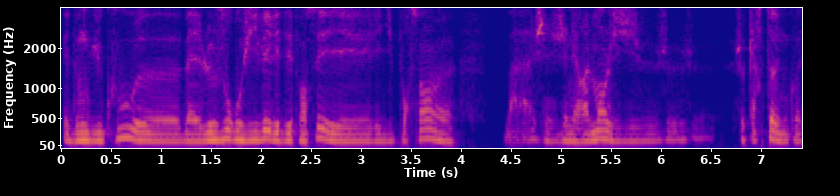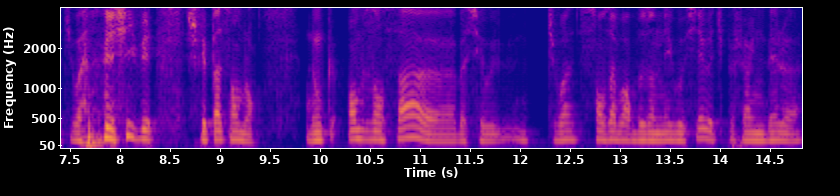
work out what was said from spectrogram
Et donc du coup, bah, le jour où j'y vais les dépenser, les, les 10%, bah, généralement, je, je, cartonne, quoi, tu vois. j'y vais, je fais pas semblant. Donc en faisant ça, bah, c'est, tu vois, sans avoir besoin de négocier, bah, tu peux faire une belle,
